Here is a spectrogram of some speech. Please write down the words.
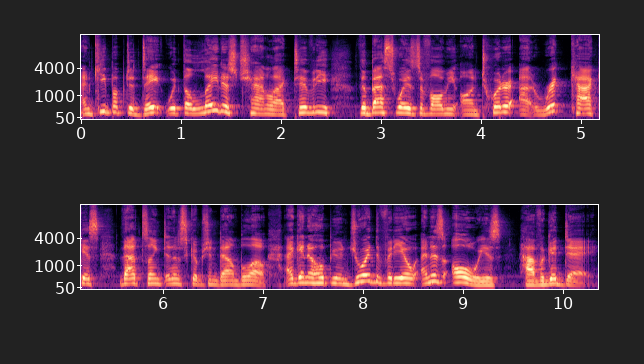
and keep up to date with the latest channel activity, the best way is to follow me on Twitter at RickKackis. That's linked in the description down below. Again, I hope you enjoyed the video, and as always, have a good day.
